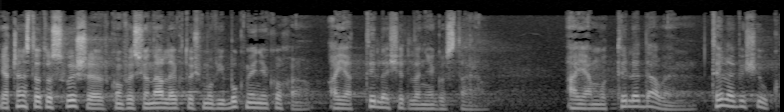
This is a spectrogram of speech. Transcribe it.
Ja często to słyszę w konfesjonale, ktoś mówi: Bóg mnie nie kocha, a ja tyle się dla niego staram, a ja mu tyle dałem, tyle wysiłku.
